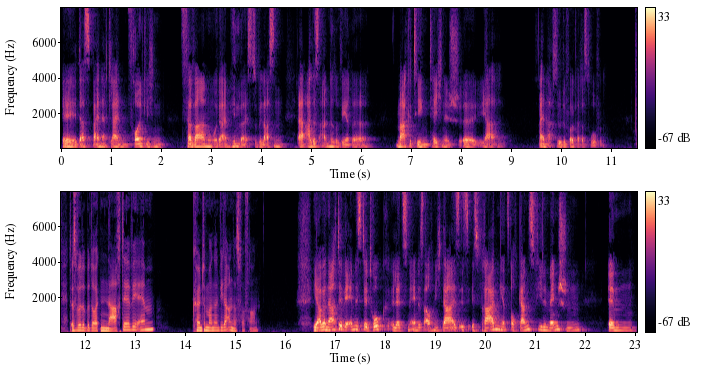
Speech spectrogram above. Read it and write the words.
äh, das bei einer kleinen freundlichen Verwarnung oder einem Hinweis zu belassen. Äh, alles andere wäre marketingtechnisch äh, ja eine absolute Vollkatastrophe. Das würde bedeuten, nach der WM könnte man dann wieder anders verfahren. Ja, aber nach der WM ist der Druck letzten Endes auch nicht da. Es, ist, es fragen jetzt auch ganz viele Menschen ähm,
